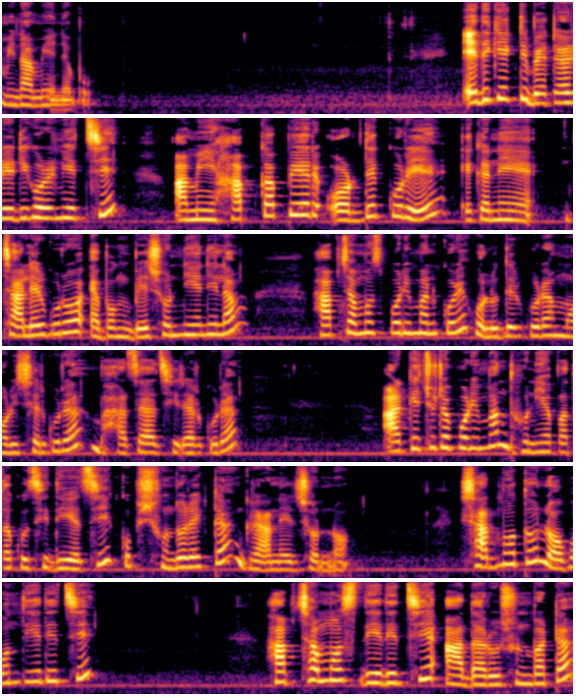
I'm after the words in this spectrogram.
আমি নামিয়ে নেব। এদিকে একটি ব্যাটার রেডি করে নিচ্ছি। আমি হাফ কাপের অর্ধেক করে এখানে চালের গুঁড়ো এবং বেসন নিয়ে নিলাম। হাফ চামচ পরিমাণ করে হলুদের গুঁড়া, মরিচের গুঁড়া, ভাজা জিরার গুঁড়া আর কিছুটা পরিমাণ ধনিয়া পাতা কুচি দিয়েছি খুব সুন্দর একটা গ্রানের জন্য। স্বাদ মতো লবণ দিয়ে দিচ্ছি। হাফ চামচ দিয়ে দিচ্ছি আদা, রসুন বাটা।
